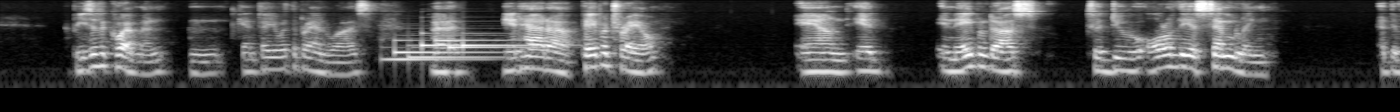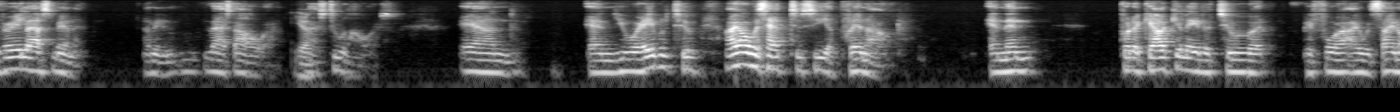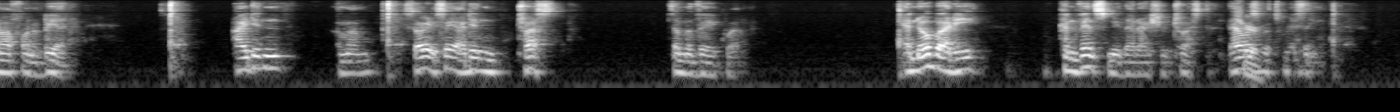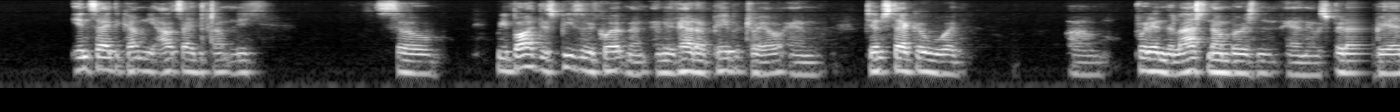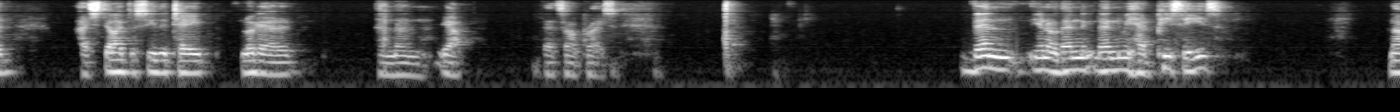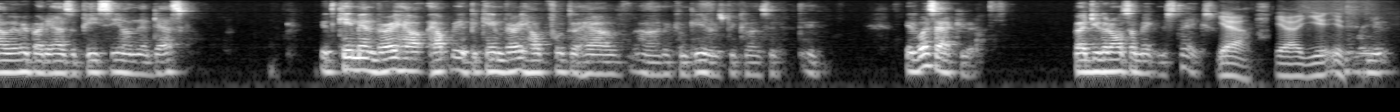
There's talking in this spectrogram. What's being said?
a piece of equipment. And can't tell you what the brand was, but it had a paper trail and it enabled us to do all of the assembling at the very last minute. I mean, last hour, yep. last two hours. And and you were able to i always had to see a printout and then put a calculator to it before I would sign off on a bid. I didn't, I'm, I'm sorry to say, I didn't trust some of the equipment. And nobody convinced me that I should trust it. That sure. was what's missing. Inside the company, outside the company. So we bought this piece of equipment and it had a paper trail and Jim Stecker would um, put in the last numbers and, and it was spit out bid. I still have to see the tape, look at it, and then yeah, that's our price. Then you know, then then we had PCs. Now everybody has a PC on their desk. It came in very help. help it became very helpful to have uh, the computers because it, it it was accurate but you can also make mistakes. Yeah, yeah. You if when you,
